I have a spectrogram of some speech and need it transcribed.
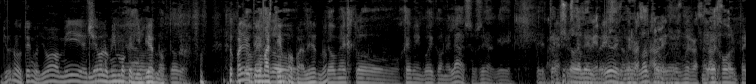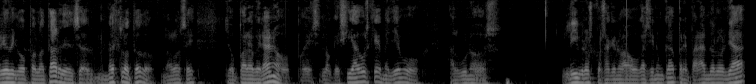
Yo no lo tengo, yo a mí eh, Sí, leo lo mismo que en invierno. todo. Lo que pasa es que Yo tengo más tiempo para leer, ¿no? Yo mezclo Hemingway con el As, o sea que eso lo del eso es muy no el otro, razonable, eso es muy me dejo el periódico por la tarde, o sea, mezclo todo, no lo sé. Yo para verano, pues lo que sí hago es que me llevo algunos libros, cosa que no hago casi nunca, preparándolos ya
